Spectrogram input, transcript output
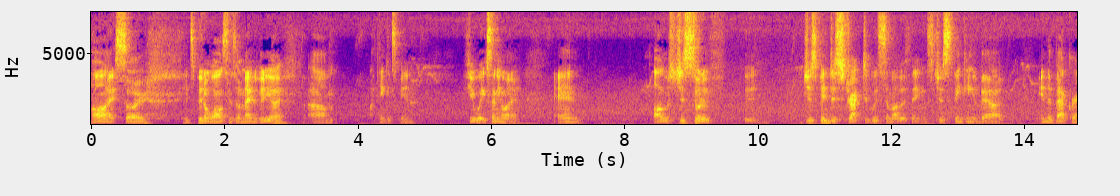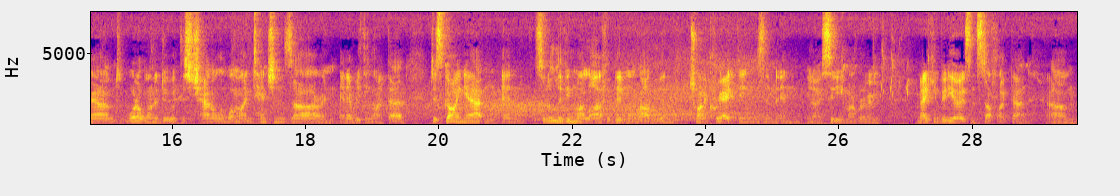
Hi, so it's been a while since I made a video. Um, I think it's been a few weeks anyway, and I was just sort of just been distracted with some other things, just thinking about in the background what I want to do with this channel and what my intentions are and, and everything like that. Just going out and, and sort of living my life a bit more rather than trying to create things and, and you know sitting in my room making videos and stuff like that. Um,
